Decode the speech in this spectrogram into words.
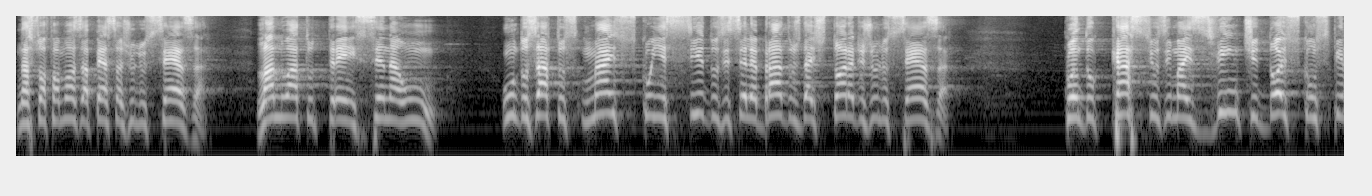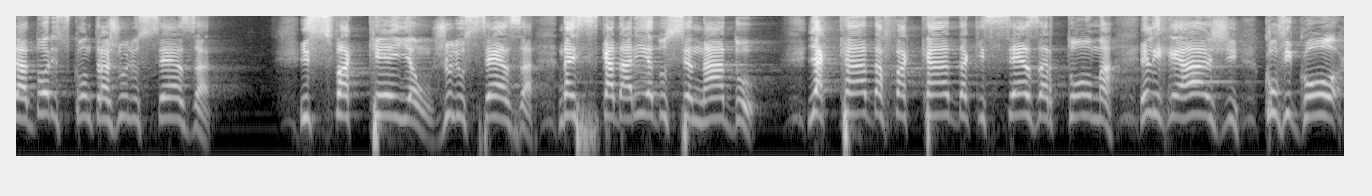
na sua famosa peça Júlio César, Lá no ato 3, cena 1, um dos atos mais conhecidos e celebrados da história de Júlio César, quando Cássius e mais 22 conspiradores contra Júlio César esfaqueiam Júlio César na escadaria do Senado. E a cada facada que César toma, ele reage com vigor,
